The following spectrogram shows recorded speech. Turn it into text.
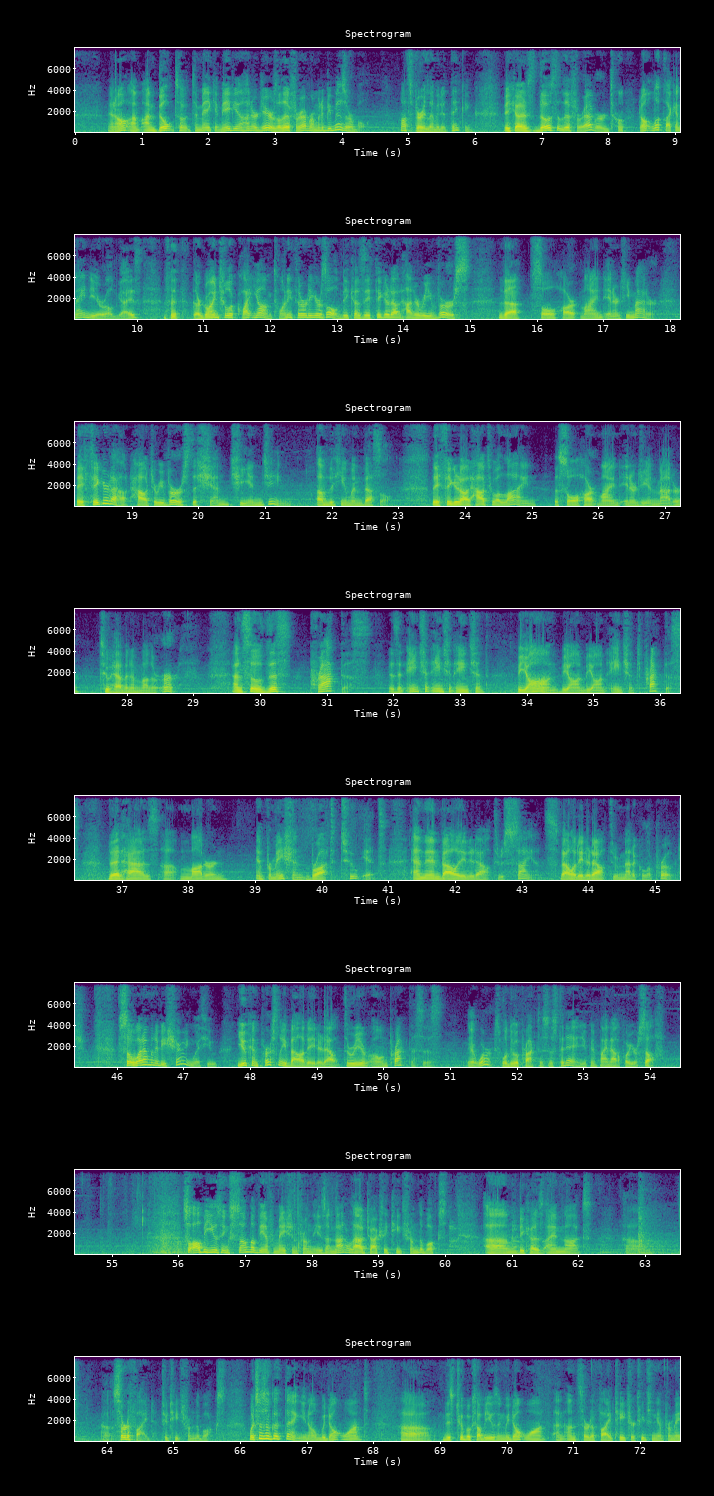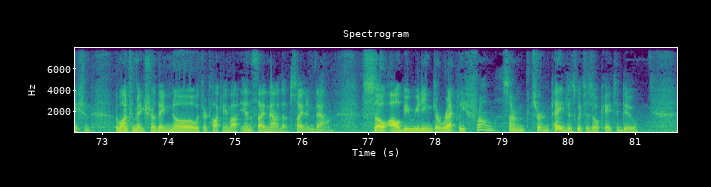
you know, I'm, I'm built to, to make it maybe 100 years. I'll live forever. I'm going to be miserable. Well, that's very limited thinking. Because those that live forever don't, don't look like a 90-year-old, guys. They're going to look quite young, 20, 30 years old, because they figured out how to reverse the soul, heart, mind, energy, matter. They figured out how to reverse the Shen, Qi, and Jing of the human vessel. They figured out how to align the soul, heart, mind, energy, and matter to heaven and Mother Earth. And so this practice is an ancient, ancient, ancient, beyond, beyond, beyond ancient practice that has uh, modern information brought to it and then validated out through science, validated out through medical approach. So what I'm going to be sharing with you, you can personally validate it out through your own practices. It works. We'll do a practices today and you can find out for yourself. So I'll be using some of the information from these. I'm not allowed to actually teach from the books um, because I'm not um, uh, certified to teach from the books, which is a good thing. You know, we don't want uh, these two books I'll be using, we don't want an uncertified teacher teaching information. We want to make sure they know what they're talking about inside and out, upside and down. So I'll be reading directly from some certain pages, which is okay to do.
